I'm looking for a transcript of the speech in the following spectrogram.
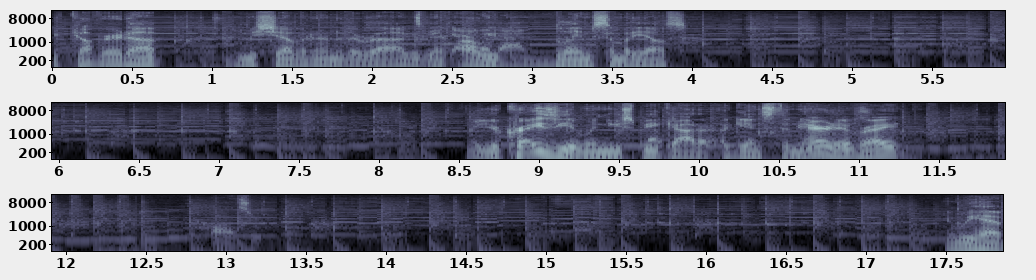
We cover it up. We shove it under the rug, Speak or we about blame somebody else. You're crazy when you speak out against the narrative, right? And we have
